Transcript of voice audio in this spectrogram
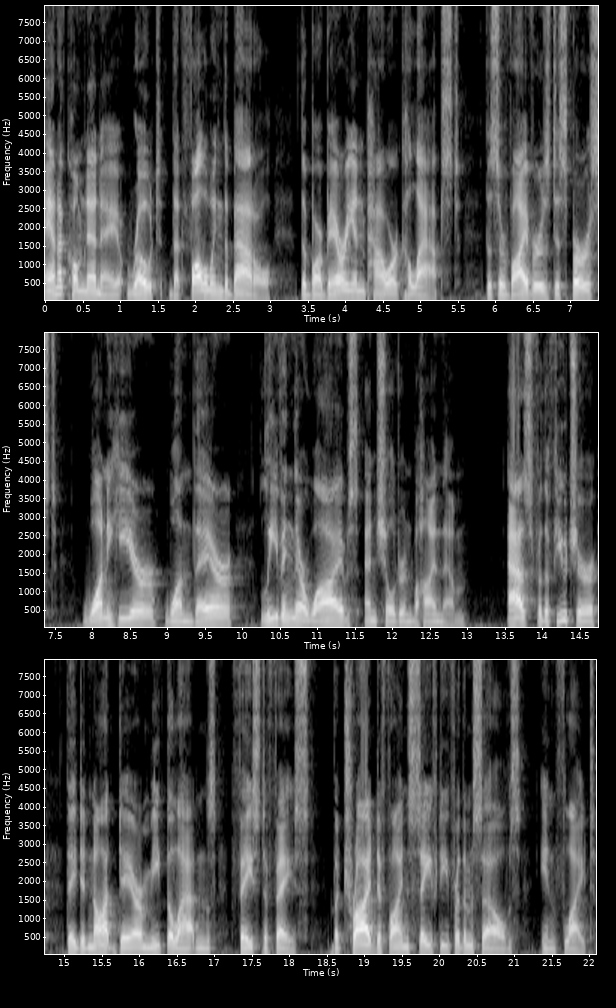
Anna Komnene wrote that following the battle, the barbarian power collapsed, the survivors dispersed, one here, one there, leaving their wives and children behind them. As for the future, they did not dare meet the Latins face to face, but tried to find safety for themselves in flight.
